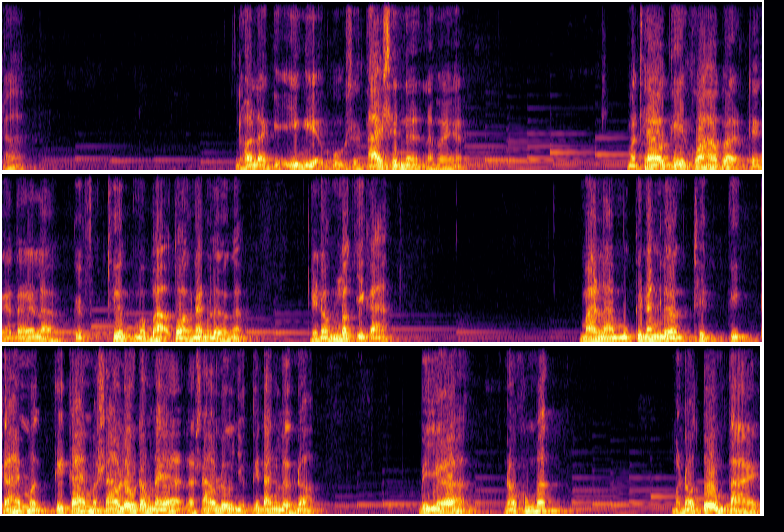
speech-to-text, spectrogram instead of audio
Đó. Đó là cái ý nghĩa của sự tái sinh đó, là vậy đó. mà theo cái khoa học đó, thì người ta nói là cái thuyết mà bảo toàn năng lượng á, thì nó không mất gì cả mà là một cái năng lượng thì cái cái mà cái cái mà sao lưu trong này là sao lưu những cái năng lượng đó. Bây giờ nó không mất mà nó tồn tại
